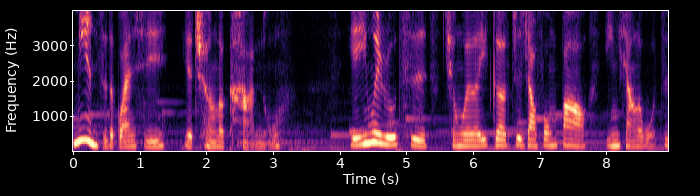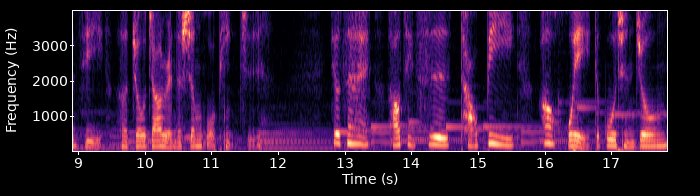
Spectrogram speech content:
面子的关系，也成了卡奴，也因为如此，成为了一个制造风暴，影响了我自己和周遭人的生活品质。就在好几次逃避、懊悔的过程中，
